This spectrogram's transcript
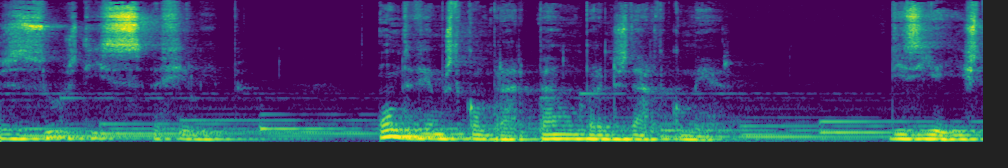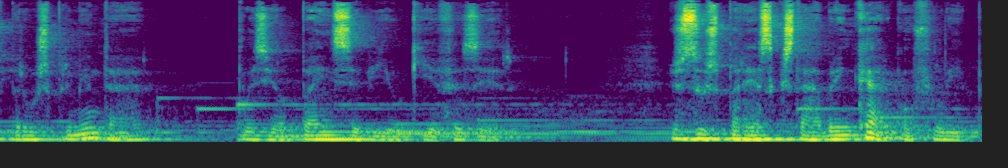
Jesus disse a Filipe: Onde devemos de comprar pão para lhes dar de comer? Dizia isto para o experimentar, pois ele bem sabia o que ia fazer. Jesus parece que está a brincar com Filipe,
